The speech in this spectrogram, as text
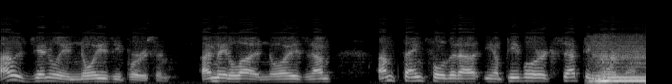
I was generally a noisy person. I made a lot of noise, and I'm I'm thankful that I, you know people are accepting more of that.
